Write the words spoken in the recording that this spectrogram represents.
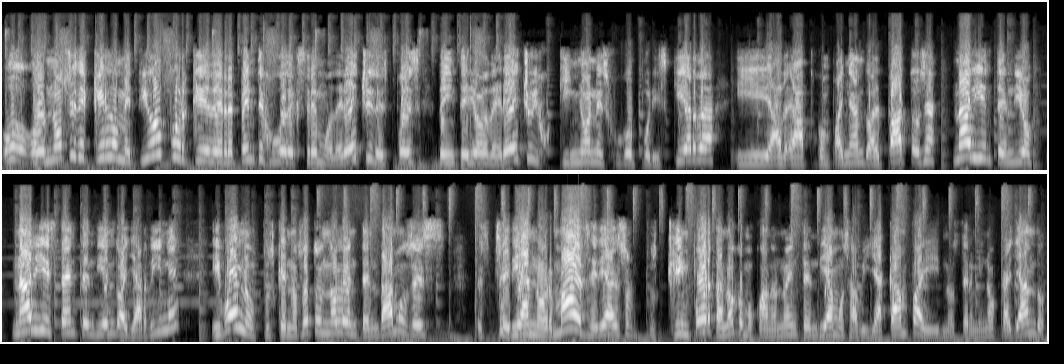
O, no sé de qué lo metió, porque de repente jugó de extremo derecho y después de interior derecho, y Quiñones jugó por izquierda y acompañando al pato. O sea, nadie entendió, nadie está entendiendo a Jardine. Y bueno, pues que nosotros no lo entendamos es, sería normal, sería eso, pues qué importa, ¿no? Como cuando no entendíamos a Villacampa y nos terminó callando.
